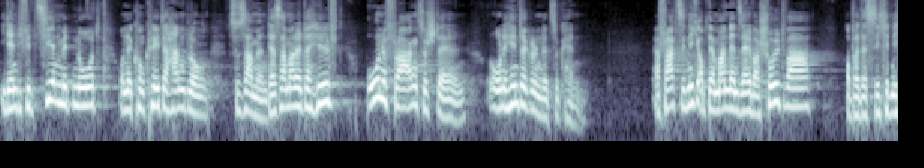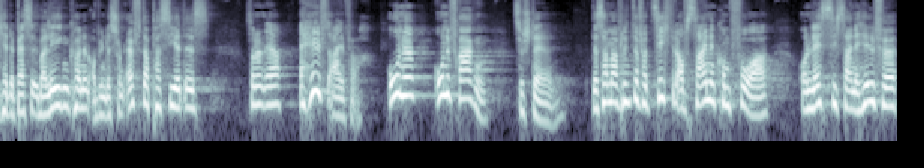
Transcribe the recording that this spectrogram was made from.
Identifizieren mit Not und eine konkrete Handlung zusammen. Der Samariter hilft, ohne Fragen zu stellen und ohne Hintergründe zu kennen. Er fragt sich nicht, ob der Mann denn selber schuld war, ob er das sich nicht hätte besser überlegen können, ob ihm das schon öfter passiert ist, sondern er, er hilft einfach, ohne, ohne Fragen zu stellen. Der Samariter verzichtet auf seinen Komfort und lässt sich seine Hilfe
